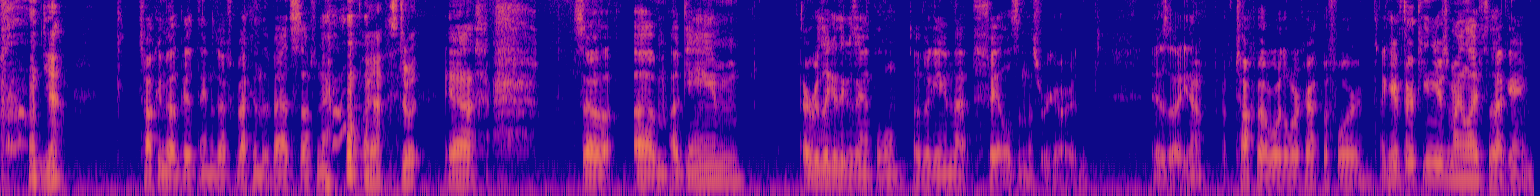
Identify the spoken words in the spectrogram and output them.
Yeah. Talking about good things. I have to go back into the bad stuff now. Oh yeah. Let's do it. yeah. So um, a game, a really good example of a game that fails in this regard is uh, you know I've talked about World of Warcraft before. I gave 13 years of my life to that game.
